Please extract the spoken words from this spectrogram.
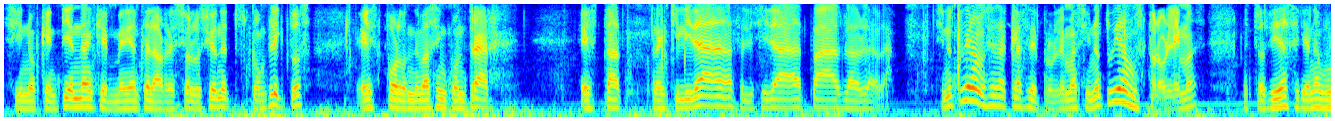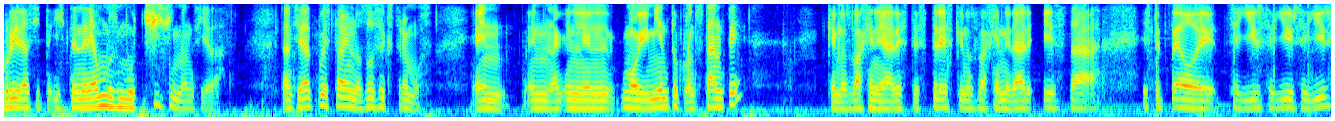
sino que entiendan que mediante la resolución de tus conflictos es por donde vas a encontrar esta tranquilidad, felicidad, paz, bla, bla, bla. Si no tuviéramos esa clase de problemas, si no tuviéramos problemas, nuestras vidas serían aburridas y, tendríamos muchísima ansiedad. La ansiedad puede estar en los dos extremos, en el movimiento constante, que nos va a generar este estrés, que nos va a generar esta, este pedo de seguir, seguir, seguir.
